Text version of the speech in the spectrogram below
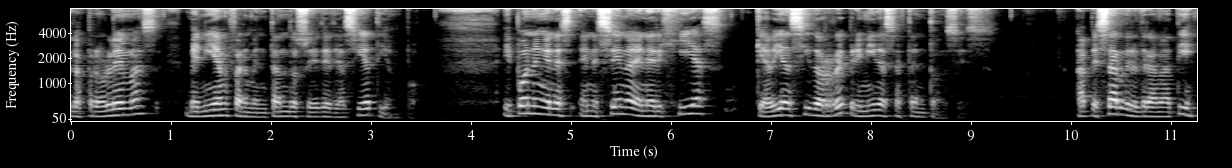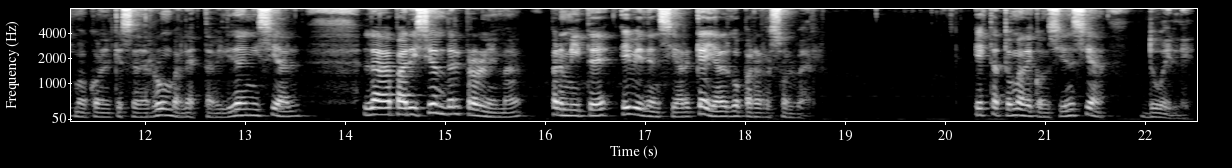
Los problemas venían fermentándose desde hacía tiempo y ponen en, escena energías que habían sido reprimidas hasta entonces. A pesar del dramatismo con el que se derrumba la estabilidad inicial, la aparición del problema permite evidenciar que hay algo para resolver. Esta toma de conciencia duele.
